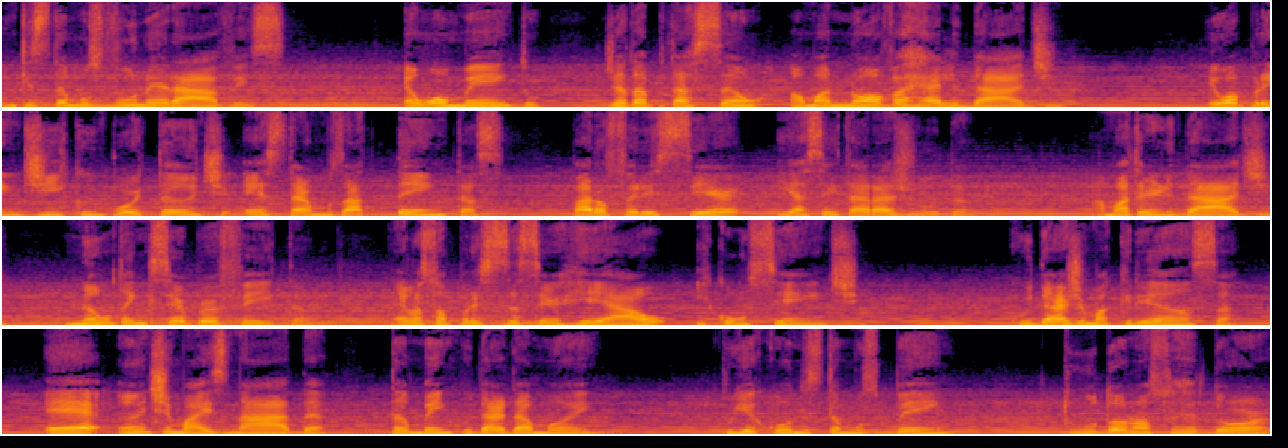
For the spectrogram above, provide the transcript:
em que estamos vulneráveis. É um momento de adaptação a uma nova realidade. Eu aprendi que o importante é estarmos atentas para oferecer e aceitar ajuda. A maternidade não tem que ser perfeita, ela só precisa ser real e consciente. Cuidar de uma criança é, antes de mais nada, também cuidar da mãe, porque quando estamos bem, tudo ao nosso redor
